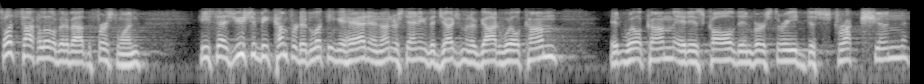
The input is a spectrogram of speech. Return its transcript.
So let's talk a little bit about the first one. He says, You should be comforted looking ahead and understanding the judgment of God will come. It will come. It is called in verse 3 destruction.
